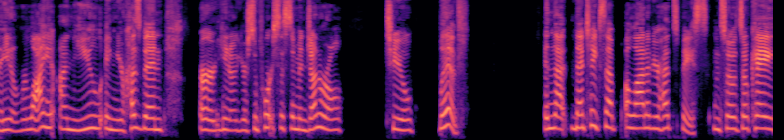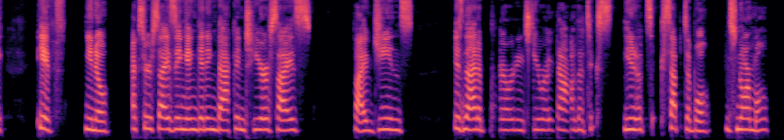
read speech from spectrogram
you know, reliant on you and your husband or you know your support system in general to live and that that takes up a lot of your headspace and so it's okay if you know exercising and getting back into your size five jeans is not a priority to you right now. That's, ex- you know, it's acceptable. It's normal.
